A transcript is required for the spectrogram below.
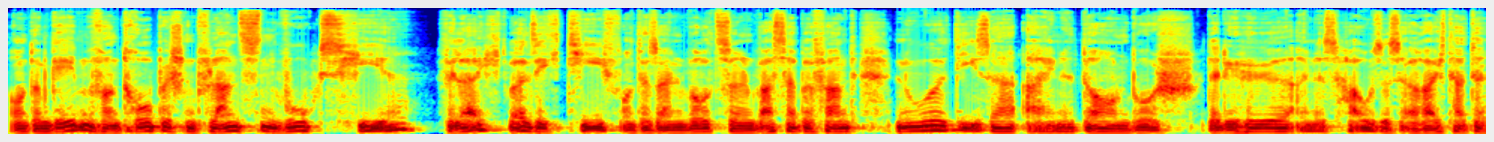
und umgeben von tropischen Pflanzen wuchs hier, vielleicht weil sich tief unter seinen Wurzeln Wasser befand, nur dieser eine Dornbusch, der die Höhe eines Hauses erreicht hatte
